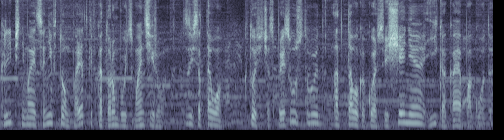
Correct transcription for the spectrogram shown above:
Клип снимается не в том порядке, в котором будет смонтирован. Это зависит от того, кто сейчас присутствует, от того, какое освещение и какая погода.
